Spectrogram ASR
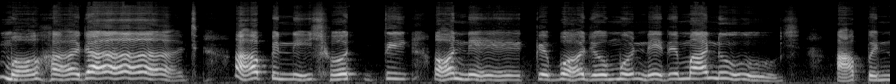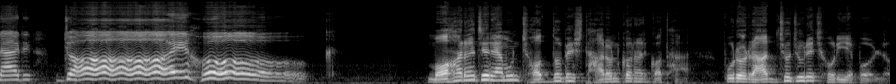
মহারাজ আপনি সত্যি অনেক বড় মনের মানুষ। আপনার জয় হোক। মহারাজের এমন ছদ্মবেশ ধারণ করার কথা পুরো রাজ্য জুড়ে ছড়িয়ে পড়ল।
